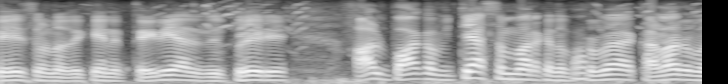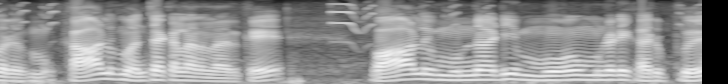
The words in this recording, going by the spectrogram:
பேர் சொன்னதுக்கு. எனக்கு தெரியாது பேர். ஆள் பார்க்க வித்தியாசமாக இருக்குது பறவை கலர் வரும். காலு மஞ்சள் கலரில் இருக்குது வால் முன்னாடி முகம் முன்னாடி கருப்பு.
